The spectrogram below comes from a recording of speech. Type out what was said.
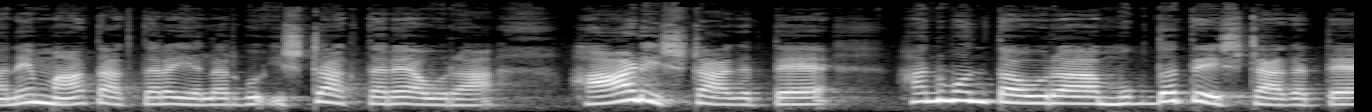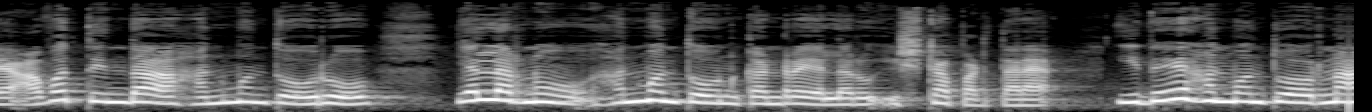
ಮನೆ ಮಾತಾಗ್ತಾರೆ, ಎಲ್ಲರಿಗೂ ಇಷ್ಟ ಆಗ್ತಾರೆ, ಅವರ ಹಾಡು ಇಷ್ಟ ಆಗುತ್ತೆ, ಹನುಮಂತ ಅವರ ಮುಗ್ಧತೆ ಇಷ್ಟ ಆಗತ್ತೆ. ಅವತ್ತಿಂದ ಹನುಮಂತು ಅವರು ಎಲ್ಲರನ್ನೂ, ಹನುಮಂತು ಅವನ್ ಕಂಡ್ರೆ ಎಲ್ಲರೂ ಇಷ್ಟಪಡ್ತಾರೆ ಇದೇ ಹನುಮಂತು ಅವ್ರನ್ನ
